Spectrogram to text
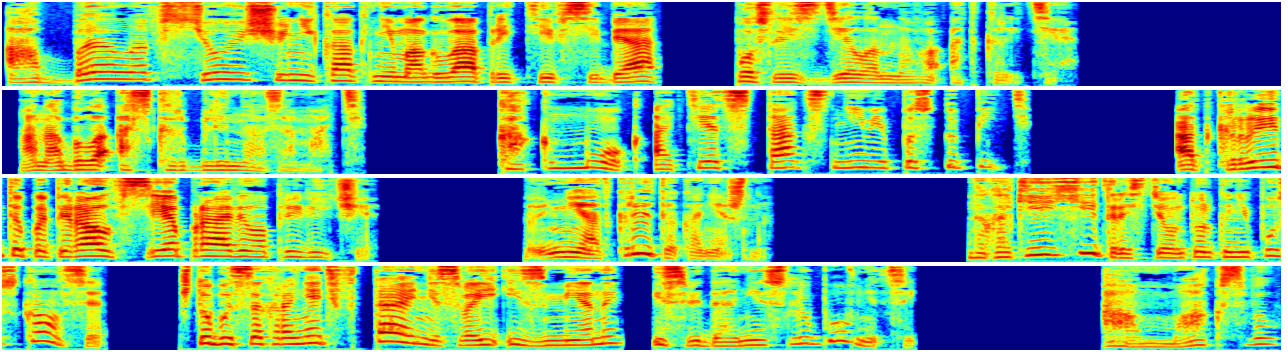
А Белла все еще никак не могла прийти в себя после сделанного открытия. Она была оскорблена за мать. Как мог отец так с ними поступить? Открыто попирал все правила приличия. Не открыто, конечно. На какие хитрости он только не пускался, чтобы сохранять в тайне свои измены и свидания с любовницей. А Максвелл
